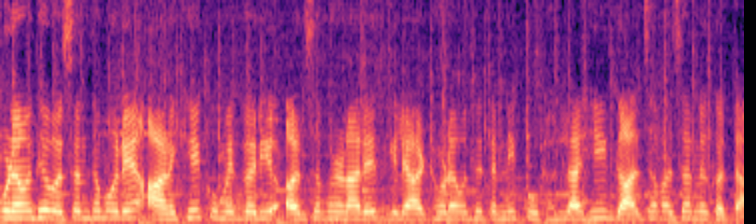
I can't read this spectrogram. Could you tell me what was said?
पुण्यामध्ये वसंत मोरे आणखी एक उमेदवारी अर्ज भरणार आहेत. गेल्या आठवड्यामध्ये त्यांनी कुठलाही गाजावाजा न करता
